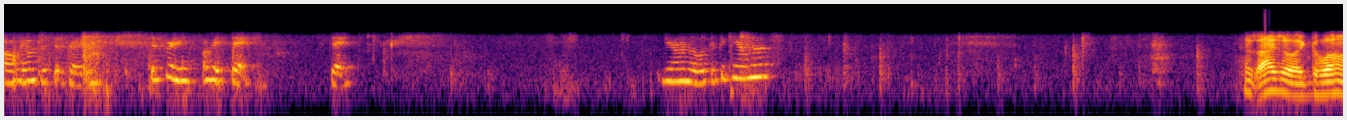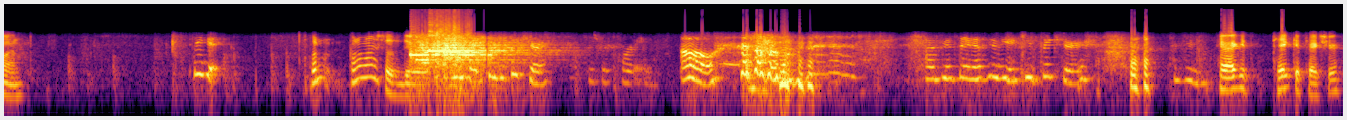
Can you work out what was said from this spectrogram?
Oh, he wants to sit pretty. Sit pretty. Okay, stay. Stay. Do you want to look at the camera? His eyes are like glowing. Take it. What, what am I supposed to do? Take a picture. He's recording. Oh. I was gonna say that's gonna be a cute picture. Here, I could take a picture.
